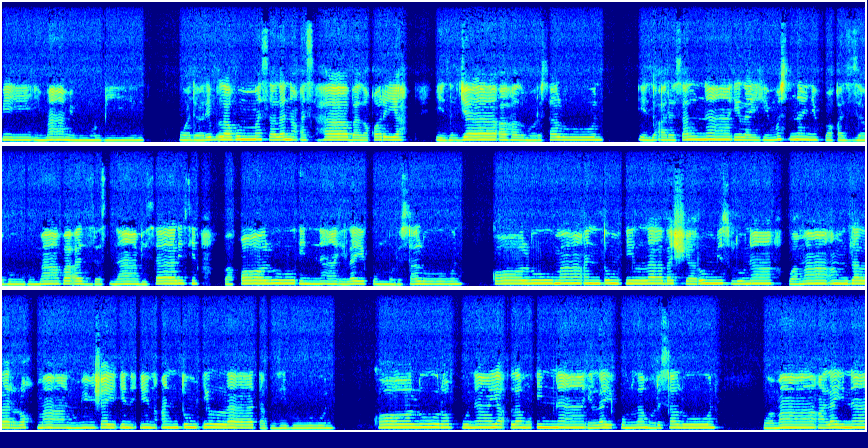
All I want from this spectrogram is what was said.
fi imamin mubin. Wadarib lahum masalan ashabal qaryah idza ja'ahal mursalun idza arsalna ilaihi musnaini fakazzabuhuma fa'azzazna bisalisin faqalu inna ilaikum mursalun. Qalu ma antum illa basyarum misluna wa ma anzalar rahmanu min syai'in in antum illa takzibun. Qalu rabbuna ya'lamu inna ilaikum lamursalun wa ma alaina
